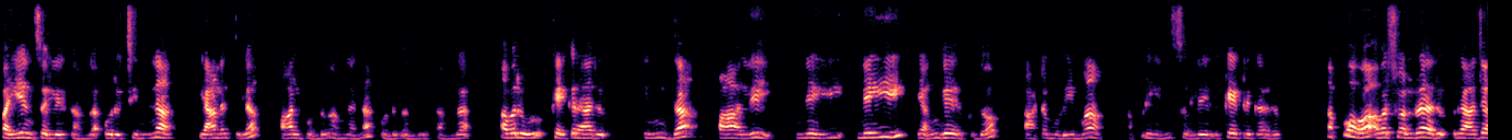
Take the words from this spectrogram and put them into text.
பையன் சொல்லியிருக்காங்க ஒரு சின்ன யானத்துல பால் கொண்டு வாங்கன்னா கொண்டு வந்திருக்காங்க. அவரு கேக்குறாரு இந்த பாலில் நெய் நெய் எங்க இருக்குதோ காட்ட முடியுமா? அப்படின்னு சொல்லி கேட்டிருக்காரு. அப்போ அவர் சொல்றாரு ராஜா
